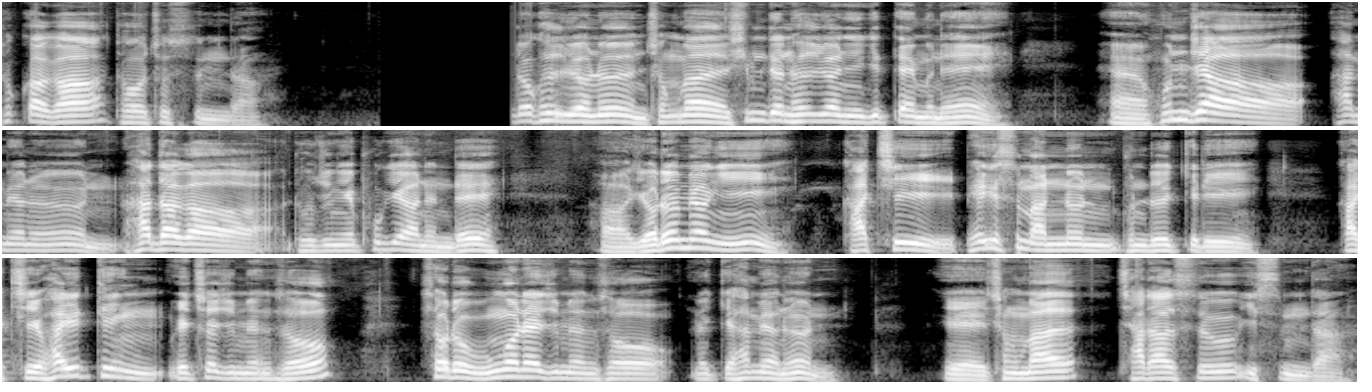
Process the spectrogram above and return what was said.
효과가 더 좋습니다. 언덕 훈련은 정말 힘든 훈련이기 때문에 에, 혼자 하면은 하다가 도중에 포기하는데 어, 여러 명이 같이 페이스 맞는 분들끼리 같이 화이팅 외쳐주면서 서로 응원해주면서 이렇게 하면은 예 정말 잘할 수 있습니다.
